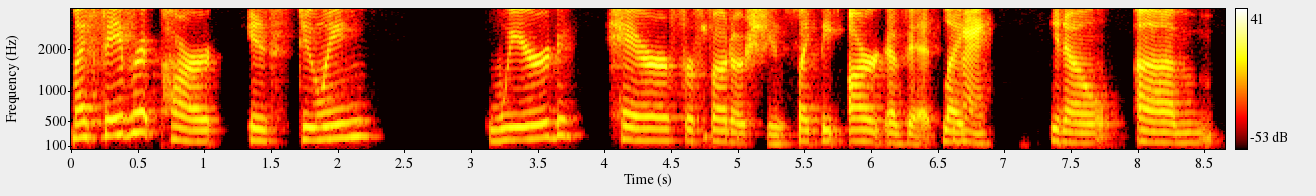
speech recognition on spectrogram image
My favorite part is doing weird hair for photo shoots, like the art of it. Like, okay. you know, um,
